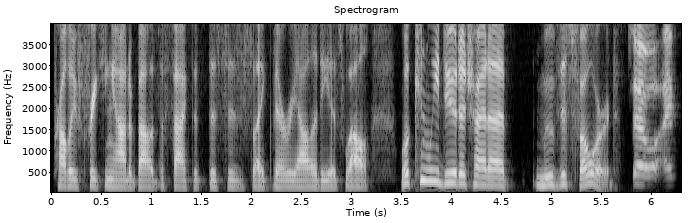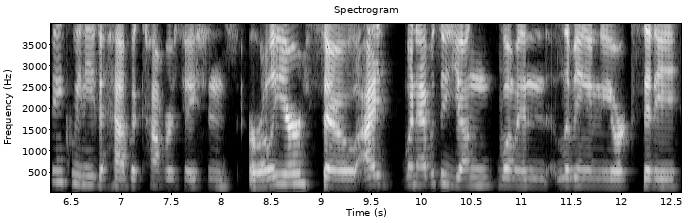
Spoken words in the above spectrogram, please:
probably freaking out about the fact that this is like their reality as well. What can we do to try to move this forward? So I think we need to have the conversations earlier. So I when I was a young woman living in New York City,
